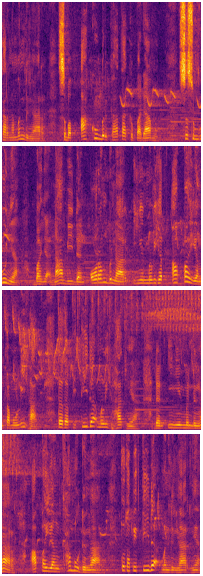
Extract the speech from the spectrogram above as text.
karena mendengar sebab aku berkata kepadamu sesungguhnya banyak nabi dan orang benar ingin melihat apa yang kamu lihat tetapi tidak melihatnya dan ingin mendengar apa yang kamu dengar tetapi tidak mendengarnya.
